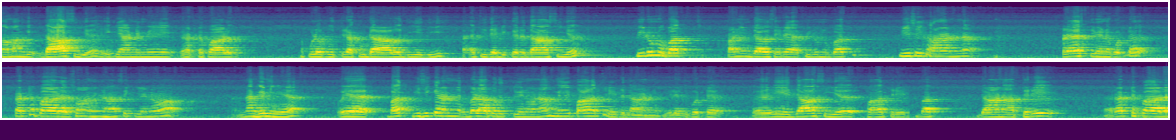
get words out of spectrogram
තමන්ගේ දාසිය ඒ කියන්නේ මේ රටපාල කුල පුත්‍රයා කුඩා අවදියේදී ඇති දැඩි කර දාසිය පිරුණුපත් කලින් දවසේ රැ පිරුණුපත් වීසි කරන්න ලෑස්ති වෙනකොට රටපාල ස්වාමීන් වහන්සේ කියනවා නගණිය ඔය බත් විසි කරන්න බලාපොරොත්තු වෙනවා නම් මේ පාත්‍රයට දාන්න කියලා. එතකොට ඒ දාසිය පාත්‍රයට බත් දාන අතරේ රට්ටපාල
